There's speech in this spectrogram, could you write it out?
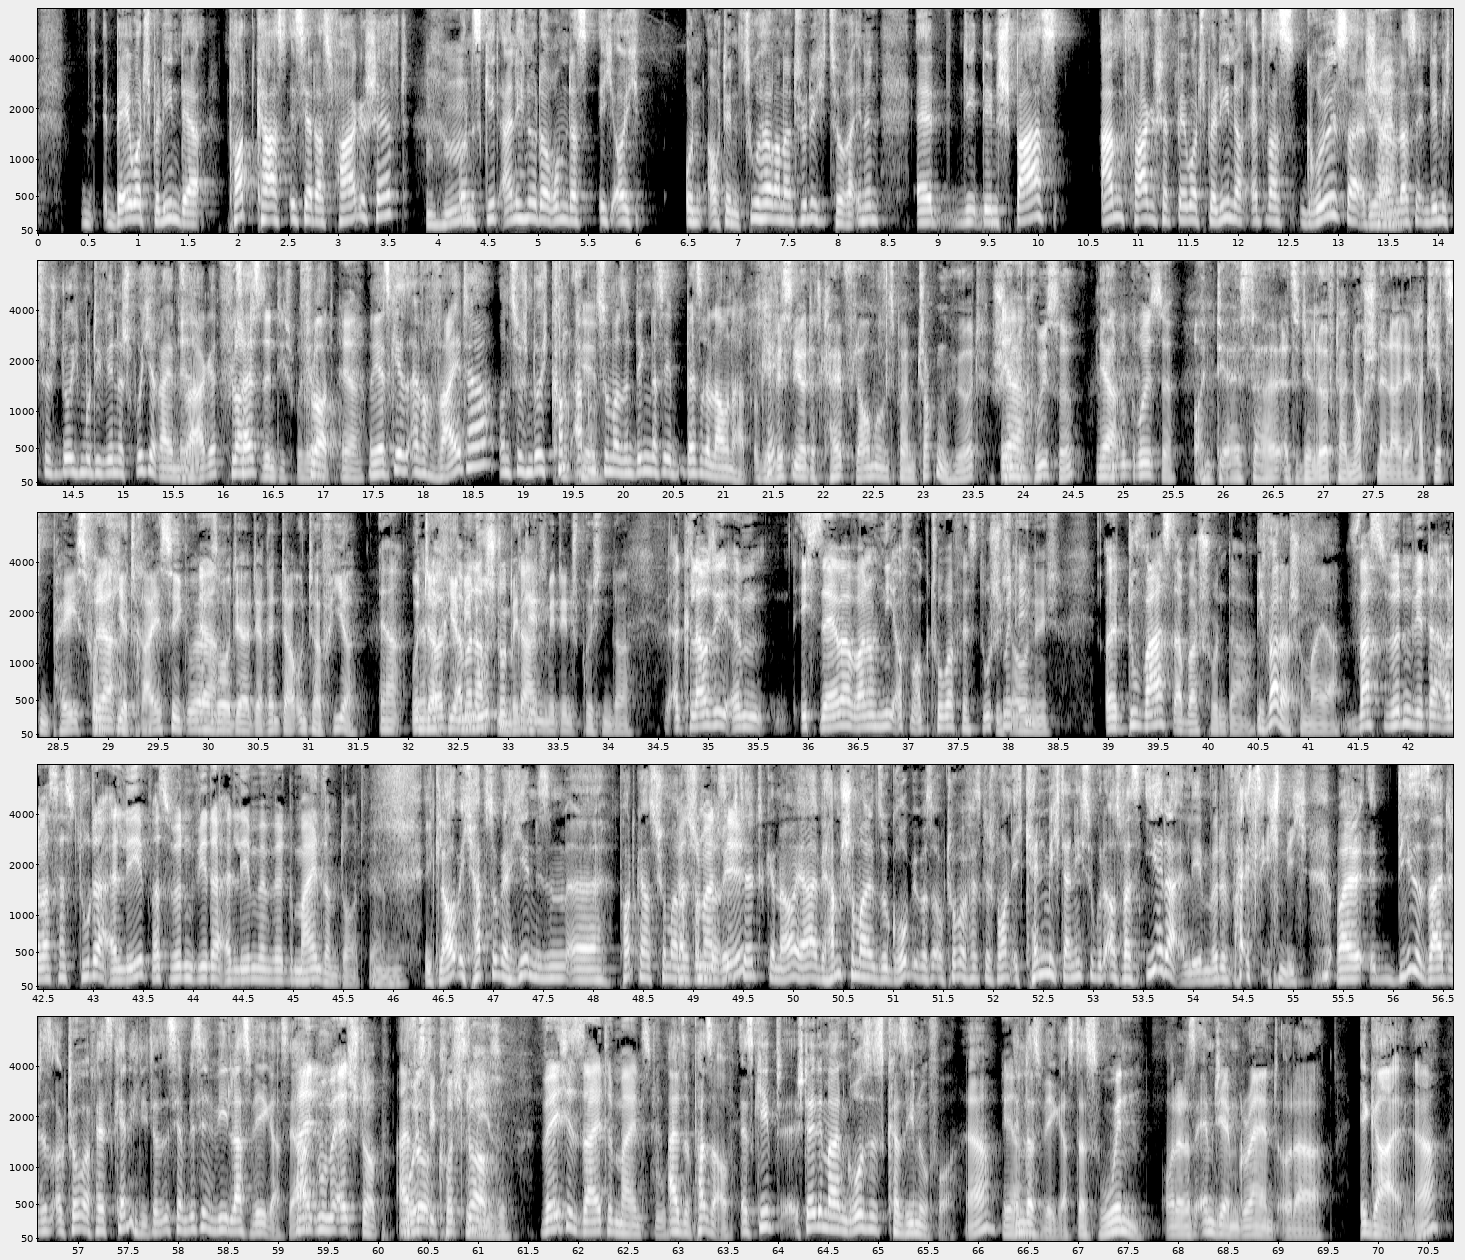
Baywatch Berlin, der Podcast ist ja das Fahrgeschäft und es geht eigentlich nur darum, dass ich euch und auch den Zuhörern natürlich, ZuhörerInnen, äh, die, den Spaß am Fahrgeschäft Baywatch Berlin noch etwas größer erscheinen Ja. lasse, indem ich zwischendurch motivierende Sprüche reinsage. Flott sind die Sprüche. Flott. Ja. Und jetzt geht es einfach weiter und zwischendurch kommt ab Okay. und zu mal so ein Ding, dass ihr bessere Laune habt, Wir okay? wissen ja, dass Kai Pflaume uns beim Joggen hört. Schöne Ja. Grüße. Ja. Liebe Grüße. Und der ist da, also der läuft da noch schneller. Der hat jetzt einen Pace von Ja. 4,30 oder Ja. so. Der, der rennt da unter vier. Ja, der Unter vier Minuten mit den, mit den Sprüchen da. Äh, Klausi, ähm, ich selber war noch nie auf dem Oktoberfest. Du, Schmidt? auch nicht. Äh, du warst aber schon da. Ich war da schon mal, ja. Was würden wir da, oder was hast du da erlebt? Was würden wir da erleben, wenn wir gemeinsam dort wären? Ich glaube, ich habe sogar hier in diesem äh, Podcast schon mal Hast davon schon mal berichtet. erzählt? Genau, ja. Wir haben schon mal so grob über das Oktoberfest gesprochen. Ich kenne mich da nicht so gut aus. Was ihr da erleben würdet, weiß ich nicht. Weil äh, diese Seite des Oktoberfests kenne ich nicht. Das ist ja ein bisschen wie Las Vegas, ja. Halt, Moment, stopp. Also, Wo ist die Kotzewiese? Welche Seite meinst du? Also pass auf, es gibt, stell dir mal ein großes Casino vor, ja, Ja. in Las Vegas, das Win oder das MGM Grand oder egal, ja,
